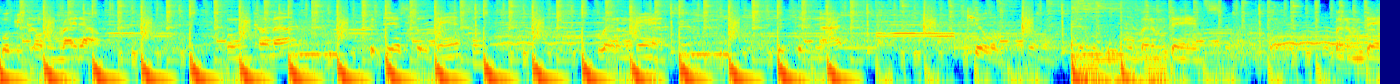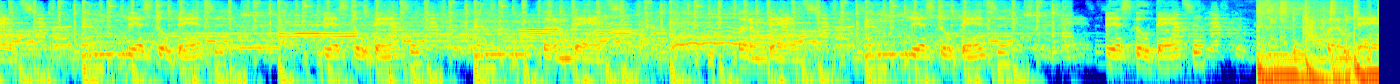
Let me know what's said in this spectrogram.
we'll be coming right out. When we come out, if they're still dancing, let them dance. If they're not, kill them. Let them dance. Let them dance. They're still dancing. They're still dancing. Let them dance. Let them dance. They're still dancing. They're still dancing. Let them dance.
